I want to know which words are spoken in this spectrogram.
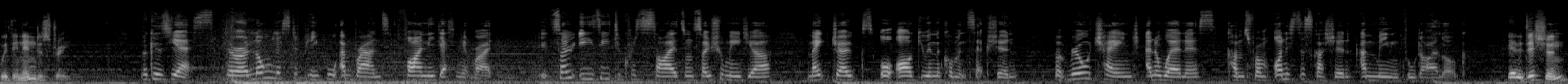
within industry. Because, yes, there are a long list of people and brands finally getting it right. It's so easy to criticise on social media, make jokes, or argue in the comments section, but real change and awareness comes from honest discussion and meaningful dialogue. In addition,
